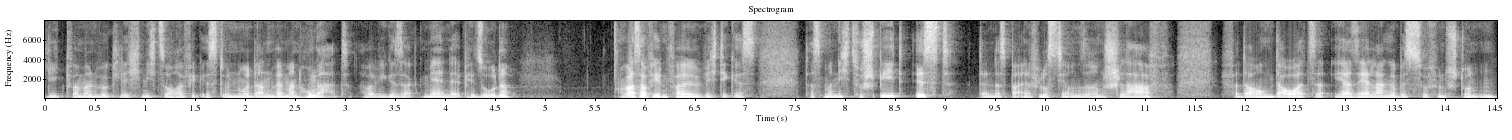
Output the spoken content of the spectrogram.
liegt, weil man wirklich nicht so häufig isst und nur dann, wenn man Hunger hat. Aber wie gesagt, mehr in der Episode. Was auf jeden Fall wichtig ist, dass man nicht zu spät isst, denn das beeinflusst ja unseren Schlaf. Verdauung dauert ja sehr lange, bis zu fünf Stunden.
